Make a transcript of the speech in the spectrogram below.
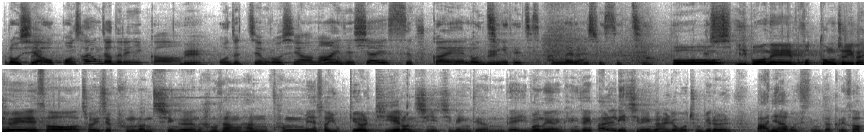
러시아 네. 어권 사용자들이니까 네. 언제쯤 러시아나 이제 CIS 국가에 런칭이 네. 될지 판매를 할 수 있을지. 어. 이번에 보통 저희가 해외에서 저희 제품 런칭은 항상 한 3에서 6개월 뒤에 런칭이 진행되었는데 이번에는 굉장히 빨리 진행을 하려고 준비를 많이 하고 있습니다. 그래서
